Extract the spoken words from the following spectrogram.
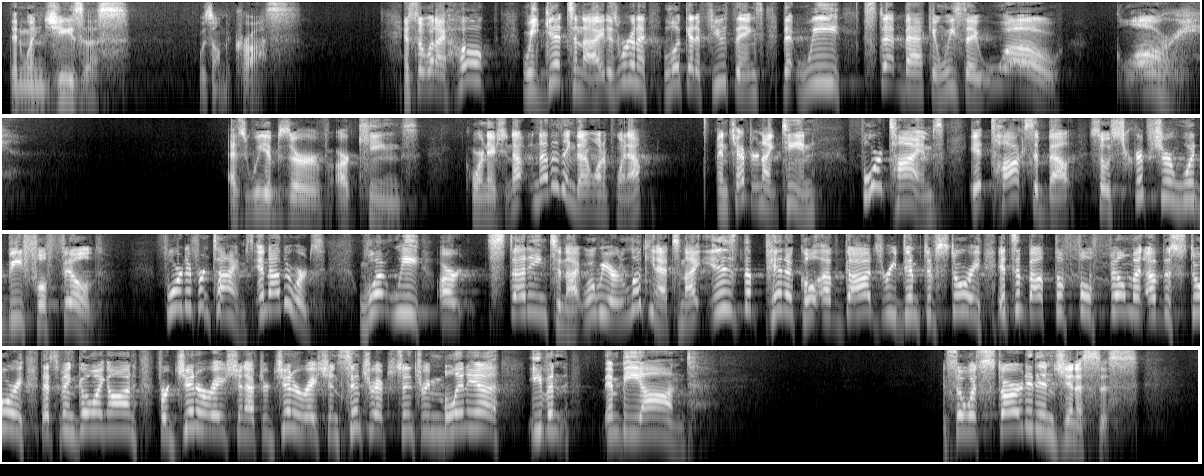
than when Jesus was on the cross. And so, what I hope we get tonight is we're going to look at a few things that we step back and we say, Whoa, glory, as we observe our King's coronation. Now, another thing that I want to point out in chapter 19, four times it talks about so scripture would be fulfilled. Four different times. In other words, what we are studying tonight, what we are looking at tonight, is the pinnacle of God's redemptive story. It's about the fulfillment of the story that's been going on for generation after generation, century after century, millennia, even and beyond. And so, what started in Genesis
